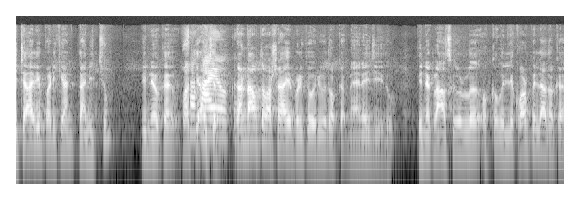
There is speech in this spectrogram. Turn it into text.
ഇറ്റാലിയൻ പഠിക്കാൻ തനിച്ചും പിന്നെയൊക്കെ അത്യാവശ്യം. രണ്ടാമത്തെ വർഷമായപ്പോഴേക്കും ഒരു ഇതൊക്കെ മാനേജ് ചെയ്തു. പിന്നെ ക്ലാസ്സുകളിൽ ഒക്കെ വലിയ കുഴപ്പമില്ലാതൊക്കെ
